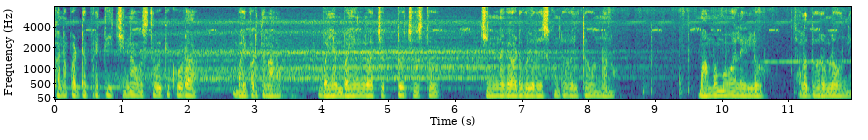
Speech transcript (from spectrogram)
కనపడ్డ ప్రతి చిన్న వస్తువుకి కూడా భయపడుతున్నాను. భయం భయంగా చుట్టూ చూస్తూ చిన్నగా అడుగులు వేసుకుంటూ వెళ్తూ ఉన్నాను. మా అమ్మమ్మ వాళ్ళ ఇల్లు చాలా దూరంలో ఉంది.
